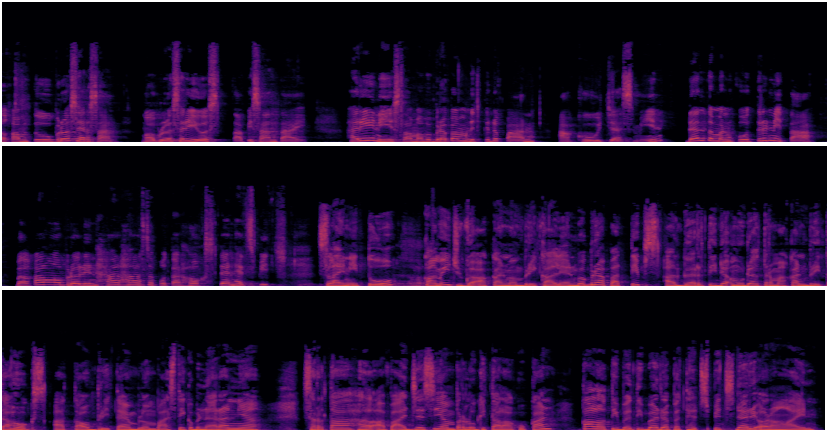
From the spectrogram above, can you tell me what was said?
welcome to Bro Sersan. Ngobrol serius tapi santai. Hari ini selama beberapa menit ke depan, aku Jasmine dan temanku Trinita bakal ngobrolin hal-hal seputar hoax dan hate speech. Selain itu, kami juga akan memberi kalian beberapa tips agar tidak mudah termakan berita hoax atau berita yang belum pasti kebenarannya. Serta hal apa aja sih yang perlu kita lakukan kalau tiba-tiba dapat hate speech dari orang lain.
